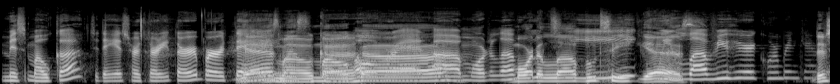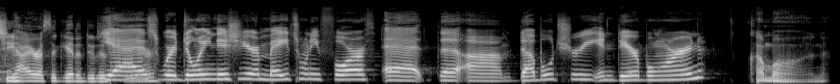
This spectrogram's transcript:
Miss Mocha. Today is her thirty third birthday. Yes, Miss Mocha. Mocha. Over at uh, More to Love More to Boutique. Love Boutique, yes. We love you here at Cornbread and Did she hire us again to do this? Yes, year? we're doing this year, May 24th at the um, Doubletree in Dearborn. Come on.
